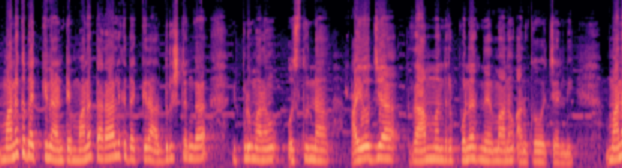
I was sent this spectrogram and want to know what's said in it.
మనకు దక్కిన అంటే మన తరాలకి దక్కిన అదృష్టంగా ఇప్పుడు మనం వస్తున్న అయోధ్య రామ మందిర పునర్నిర్మాణం అనుకోవచ్చండి. మన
